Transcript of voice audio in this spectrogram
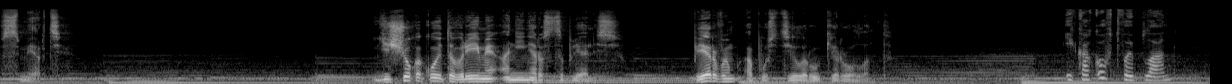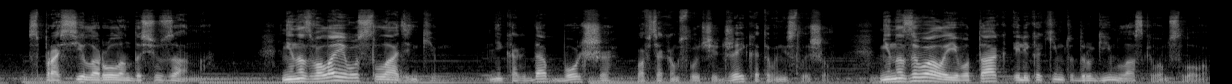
в смерти». Еще какое-то время они не расцеплялись. Первым опустил руки Роланд. «И каков твой план?» Спросила Роланда Сюзанна. Не назвала его сладеньким. Никогда больше, во всяком случае Джейк этого не слышал, не называла его так или каким-то другим ласковым словом.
